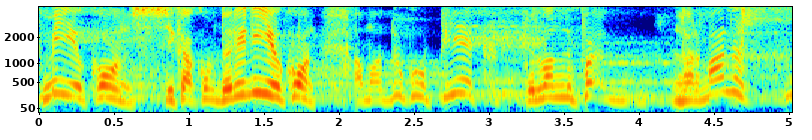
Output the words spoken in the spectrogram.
thmi u kon, s'i ka kuptu, i ri u kon, ama duke u pjekë, fillon në për, normal është,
